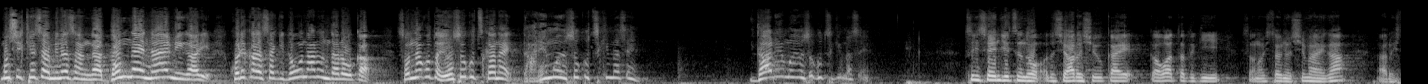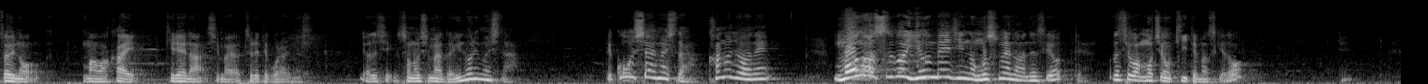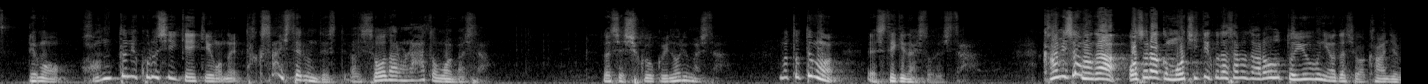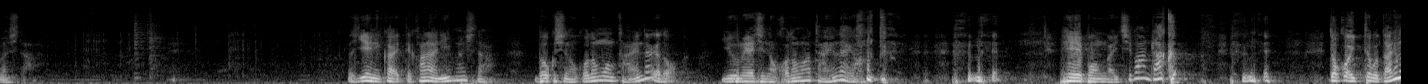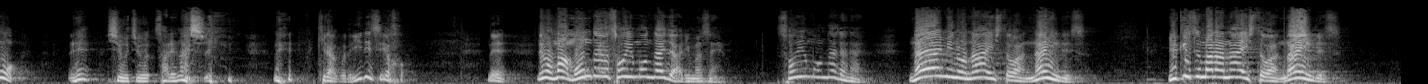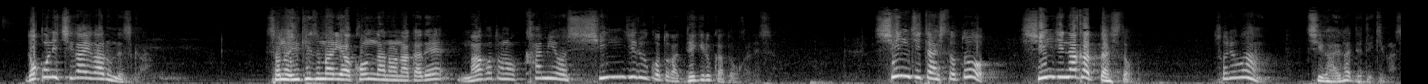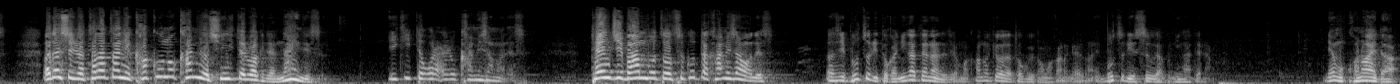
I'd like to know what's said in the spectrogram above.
もし今朝皆さんがどんな悩みがありこれから先どうなるんだろうかそんなことは予測つかない。誰も予測つきません。誰も予測つきません。つい先日の私ある集会が終わった時にその一人の姉妹がある一人の、まあ、若い綺麗な姉妹を連れてこられました。私その姉妹と祈りました。でこうおっしゃいました。彼女はねものすごい有名人の娘なんですよって。私はもちろん聞いてますけど。でも本当に苦しい経験をねたくさんしてるんですって。私そうだろうなと思いました。私は祝福祈りました、まあ、とっても素敵な人でした。神様がおそらく用いてくださるだろうというふうに私は感じました。家に帰ってかなり言いました。牧師の子供も大変だけど有名人の子供は大変だよって。ね、平凡が一番楽、ね、どこ行っても誰も、ね、集中されないし、ね、気楽でいいですよ、ね、でもまあ問題はそういう問題じゃありません。そういう問題じゃない。悩みのない人はないんです。行き詰まらない人はないんです。どこに違いがあるんですか。その行き詰まりは困難の中で誠の神を信じることができるかどうかです。信じた人と信じなかった人。それは違いが出てきます。私たちはただ単に架空の神を信じてるわけではないんです。生きておられる神様です。天地万物を作った神様です。私物理とか苦手なんですよ、まあ、彼の兄弟得意かもわからないけど、ね、物理数学苦手なの。でもこの間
